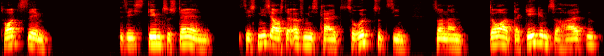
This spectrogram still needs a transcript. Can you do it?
trotzdem sich dem zu stellen, sich nicht aus der Öffentlichkeit zurückzuziehen, sondern dort dagegen zu halten,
